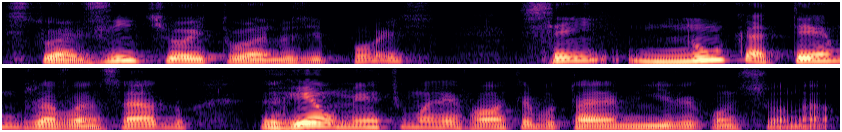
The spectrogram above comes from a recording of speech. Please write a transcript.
isto é, 28 anos depois, sem nunca termos avançado realmente uma reforma tributária em nível constitucional.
